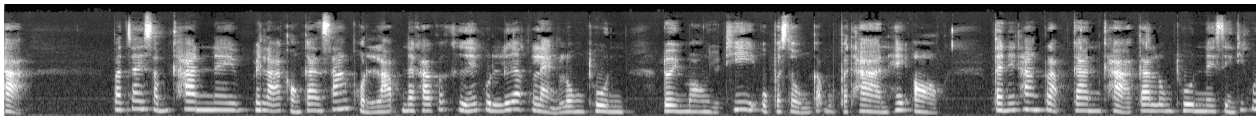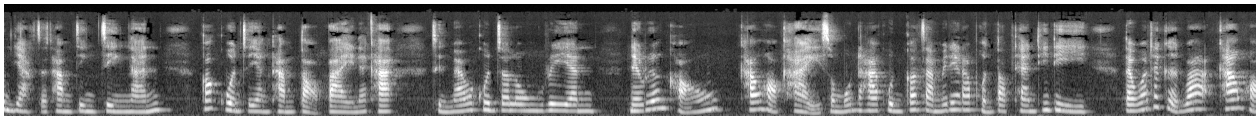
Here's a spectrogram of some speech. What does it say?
ค่ะ ปัจจัยสำคัญในเวลาของการสร้างผลลัพธ์นะคะ ก็คือให้คุณเลือกแหล่งลงทุน โดยมองอยู่ที่อุปสงค์กับอุปทานให้ออก แต่ในทางกลับกันค่ะ การลงทุนในสิ่งที่คุณอยากจะทำจริง ๆ นั้น ก็ควรจะยังทำต่อไปนะคะ ถึงแม้ว่าคุณจะลงเรียน ในเรื่องของข้าวห่อไข่สมมุตินะคะ คุณก็จะไม่ได้รับผลตอบแทนที่ดี แต่ว่าถ้าเกิดว่าข้าวห่อ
